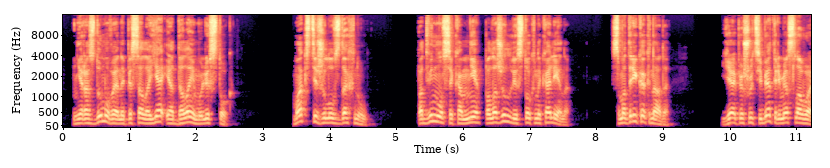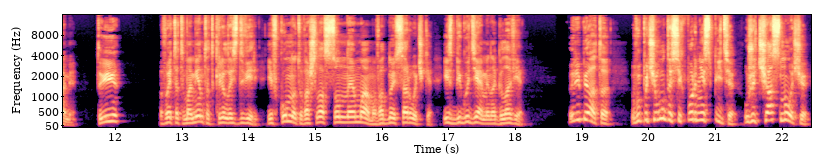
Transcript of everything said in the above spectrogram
– не раздумывая написала я и отдала ему листок. Макс тяжело вздохнул. Подвинулся ко мне, положил листок на колено. «Смотри, как надо». «Я пишу тебя тремя словами. Ты...» В этот момент открылась дверь, и в комнату вошла сонная мама в одной сорочке и с бегудями на голове. «Ребята, вы почему до сих пор не спите? Уже час ночи.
